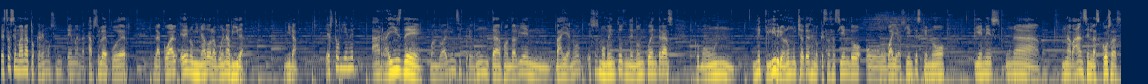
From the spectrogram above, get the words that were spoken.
Esta semana tocaremos un tema en la cápsula de poder, la cual he denominado la buena vida. Mira, esto viene a raíz de cuando alguien se pregunta, cuando alguien vaya, ¿no? Esos momentos donde no encuentras como un, equilibrio, ¿no? Muchas veces en lo que estás haciendo o vaya, sientes que no tienes una, un avance en las cosas.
